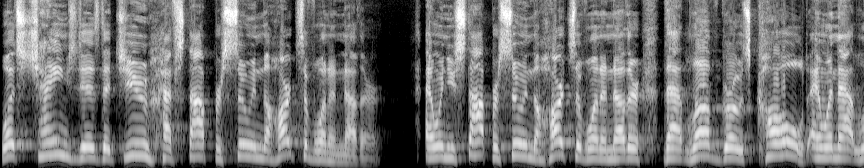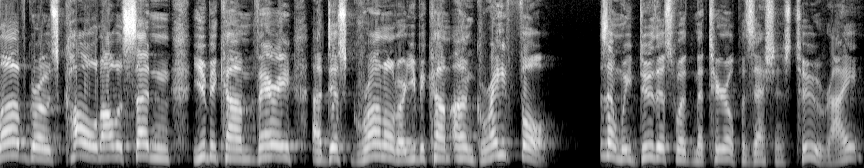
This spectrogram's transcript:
What's changed is that you have stopped pursuing the hearts of one another. And when you stop pursuing the hearts of one another, that love grows cold. And when that love grows cold, all of a sudden you become very uh, disgruntled or you become ungrateful. Listen, we do this with material possessions too, right?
